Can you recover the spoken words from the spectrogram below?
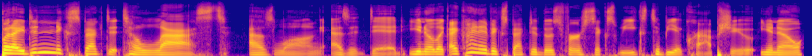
but I didn't expect it to last as long as it did. You know, like I kind of expected those first six weeks to be a crapshoot, you know,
